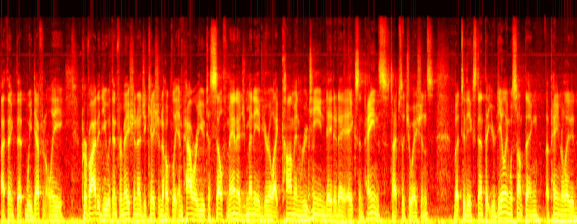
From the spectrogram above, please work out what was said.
I think that we definitely provided you with information, education to hopefully empower you to self-manage many of your like common mm-hmm. routine day-to-day aches and pains type situations. But to the extent that you're dealing with something, a pain-related,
